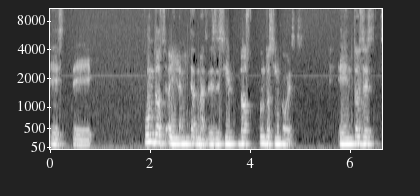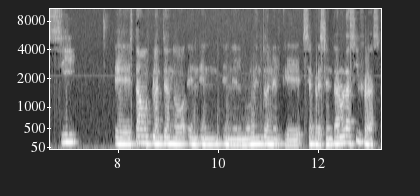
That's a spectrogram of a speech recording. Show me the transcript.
este puntos y la mitad más, es decir, 2.5 veces. Entonces, sí eh, estábamos planteando en, en, en, el momento en el que se presentaron las cifras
